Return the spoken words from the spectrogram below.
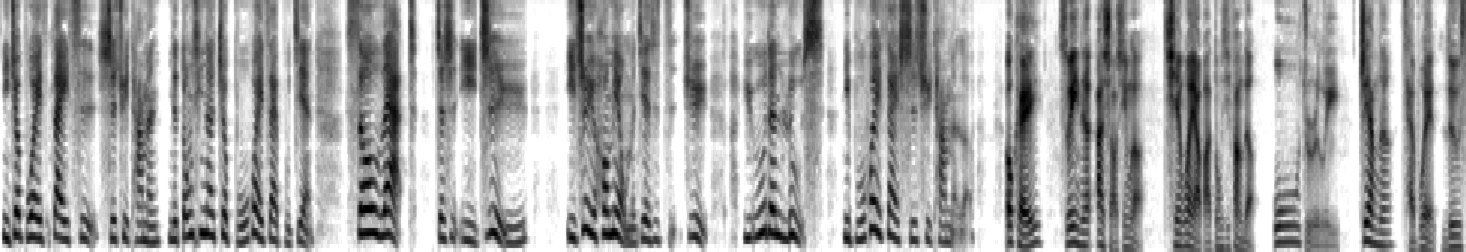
你就不会再一次失去他们，你的东西呢就不会再不见。so that 这是以至于。以至于后面我们接的是子句，You wouldn't lose，你不会再失去它们了。OK，所以呢要小心了，千万要把东西放的 orderly，这样呢才不会 lose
